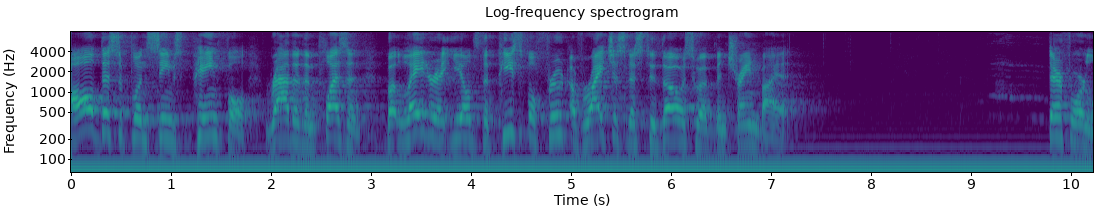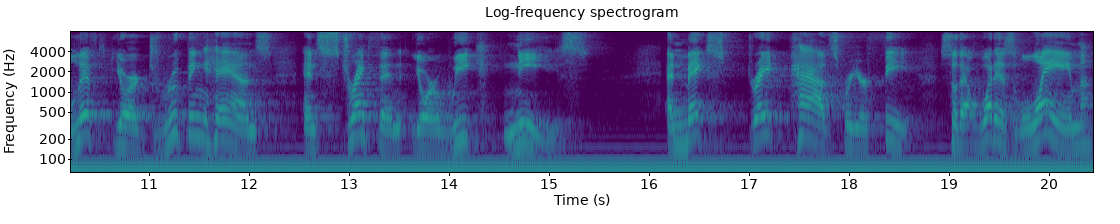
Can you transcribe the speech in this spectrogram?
all discipline seems painful rather than pleasant, but later it yields the peaceful fruit of righteousness to those who have been trained by it. Therefore, lift your drooping hands and strengthen your weak knees, and make straight paths for your feet, so that what is lame,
